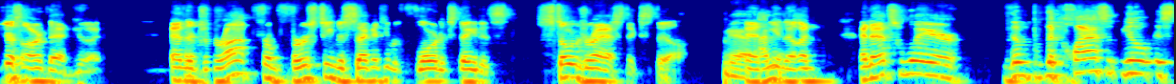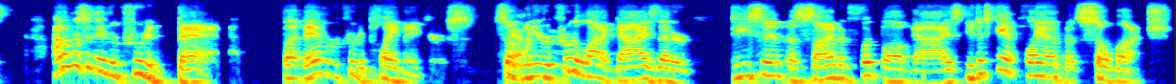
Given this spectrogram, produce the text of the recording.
just aren't that good. And the drop from first team to second team with Florida State is so drastic still. Yeah. And I mean, you know, and and that's where the the class, you know, is I don't want to say they recruited bad, but they haven't recruited playmakers. So Yeah. when you recruit a lot of guys that are decent assignment football guys, you just can't play them but so much.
